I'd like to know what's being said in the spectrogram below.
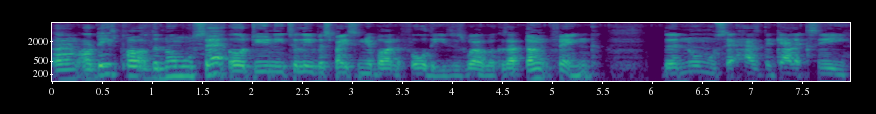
um, are these part of the normal set or do you need to leave a space in your binder for these as well? Because I don't think the normal set has the Galaxy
